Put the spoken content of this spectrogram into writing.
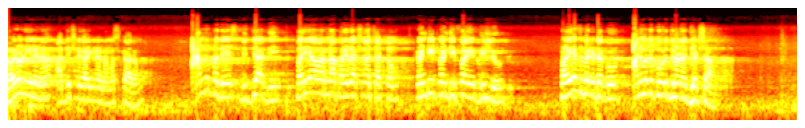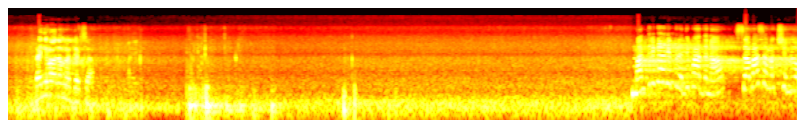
గౌరవనీయులైన అధ్యక్షులు గారికి నా నమస్కారం. ఆంధ్రప్రదేశ్ విద్యార్థి పర్యావరణ పరిరక్షణ చట్టం ట్వంటీ ట్వంటీ ఫైవ్ బిల్లు ప్రవేశపెట్టుటకు అనుమతి కోరుతున్నాను అధ్యక్ష. ధన్యవాదములు అధ్యక్ష. మంత్రి గారి ప్రతిపాదన సభ సమక్షంలో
